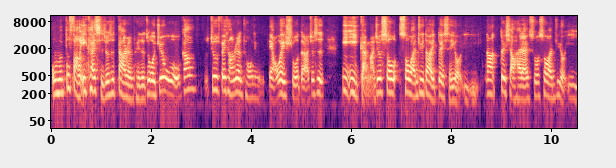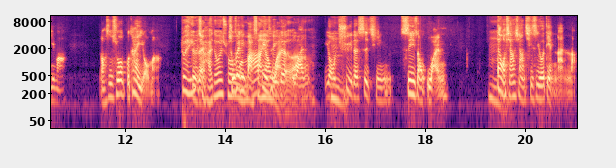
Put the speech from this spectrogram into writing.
我们不妨一开始就是大人陪着做。我觉得我我刚就非常认同你们两位说的啊，就是意义感嘛，就收收玩具到底对谁有意义？那对小孩来说，收玩具有意义吗？老实说，不太有嘛。对，因为小孩都会说，除非你马上变成一个玩有趣的事情，是一种玩。嗯，但我想想，其实有点难啦。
